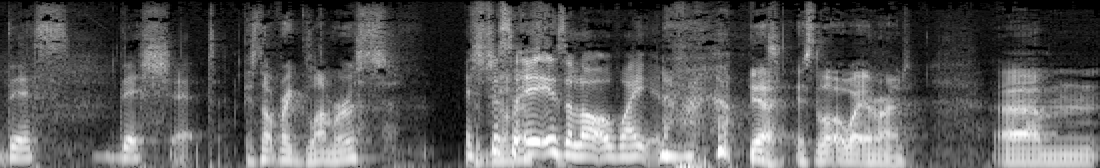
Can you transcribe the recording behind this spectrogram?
this this shit. it's not very glamorous. It's just it is a lot of waiting around. Yeah, it's a lot of waiting around. Um,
